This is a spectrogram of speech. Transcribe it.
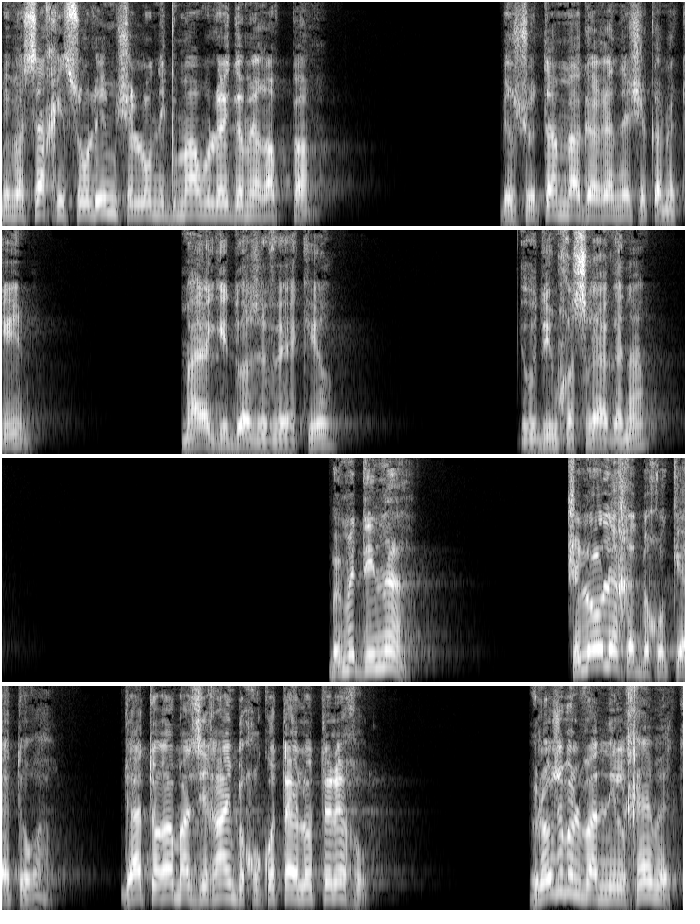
במסע חיסולים שלא נגמר ולא ייגמר אף פעם. ברשותם מאגרי נשק ענקיים. מה יגידו הזאבי יקיר? יהודים חסרי הגנה? במדינה שלא הולכת בחוקי התורה. זה התורה מזהירה אם בחוקותיי לא תלכו. ולא זו בלבד, נלחמת.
